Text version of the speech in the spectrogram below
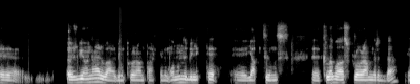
Ee, Özgü Öner var benim program partnerim. Onunla birlikte e, yaptığımız e, Clubhouse programlarında e,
